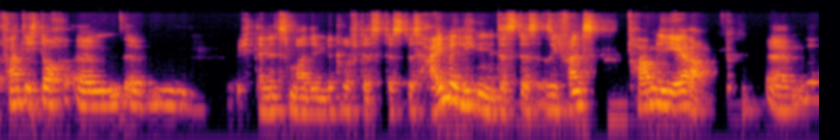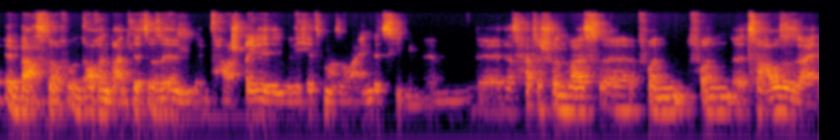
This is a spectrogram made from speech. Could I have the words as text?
fand ich doch ähm, ich nenne jetzt mal den Begriff des, des, des Heimeligen, des, des, also ich fand es familiärer ähm, in Barsdorf und auch in Wandlitz, also im, im Pfarrsprengel, den will ich jetzt mal so einbeziehen. Ähm, das hatte schon was von, von zu Hause sein,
